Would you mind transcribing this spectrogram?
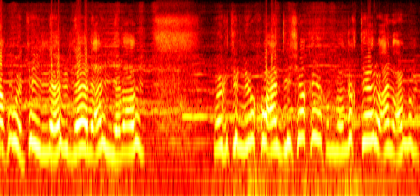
ولا قوة إلا بالله العلي العظيم. وقت إني أخو عندي شقيق ما نختاره عن عمري.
